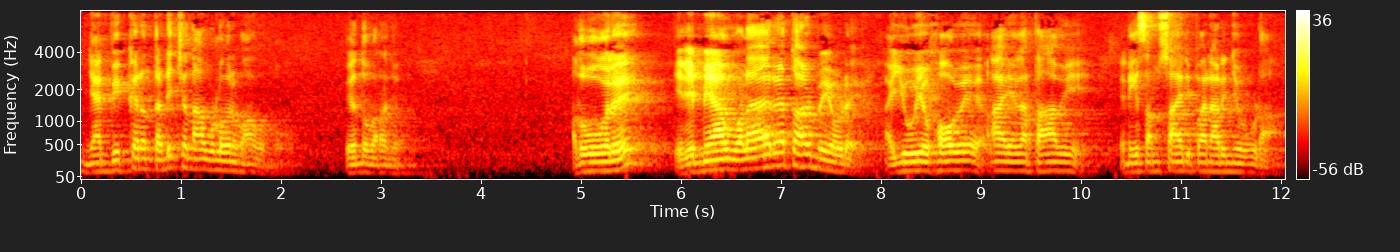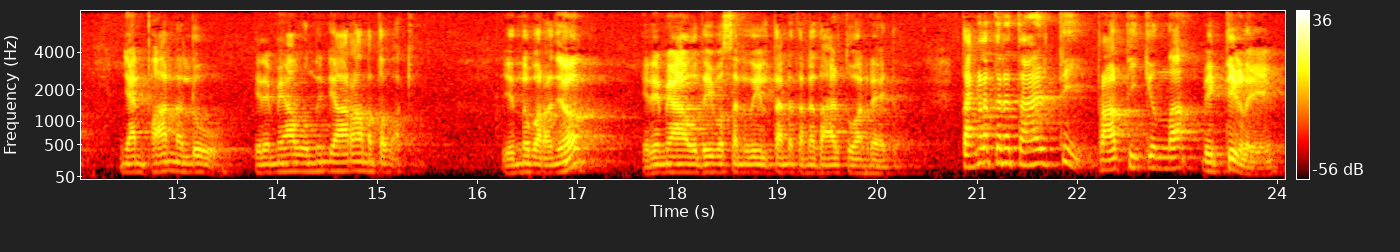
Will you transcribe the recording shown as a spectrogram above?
ഞാൻ വിക്കരം തടിച്ച നാവുള്ളവനുമാകുന്നു എന്ന് പറഞ്ഞു. അതുപോലെ രമ്യാവ് വളരെ താഴ്മയോടെ അയ്യോ യഹോവേ ആയ കർത്താവേ എനിക്ക് സംസാരിപ്പാൻ അറിഞ്ഞുകൂടാ? ഞാൻ ഭാനല്ലോ ഇരമ്യാവ് ഒന്നിന്റെ ആറാമത്തെ വാക്യം. എന്ന് പറഞ്ഞ് രമ്യാവ് ദൈവസന്നിധിയിൽ തന്നെ തന്നെ താഴ്ത്തുവാനിടയായിട്ട് തങ്ങളെ തന്നെ താഴ്ത്തി പ്രാർത്ഥിക്കുന്ന വ്യക്തികളെ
